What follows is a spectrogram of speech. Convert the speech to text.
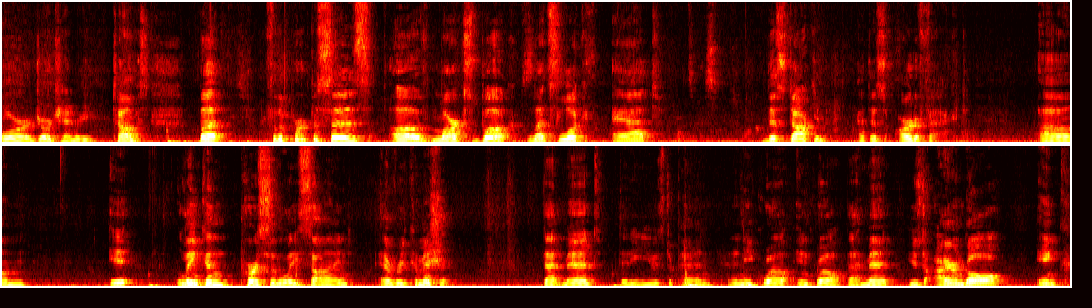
or George Henry Thomas. But for the purposes of Mark's book, let's look at this document, at this artifact. Um, it, Lincoln personally signed every commission. That meant that he used a pen and an inkwell. inkwell. That meant used iron gall ink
